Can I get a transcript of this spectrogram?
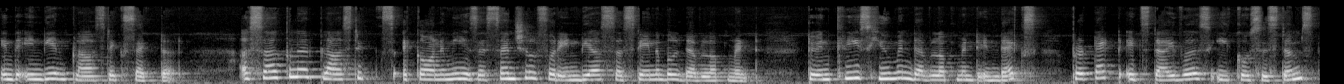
in the Indian plastic sector. A circular plastics economy is essential for India's sustainable development to increase human development index, protect its diverse ecosystems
